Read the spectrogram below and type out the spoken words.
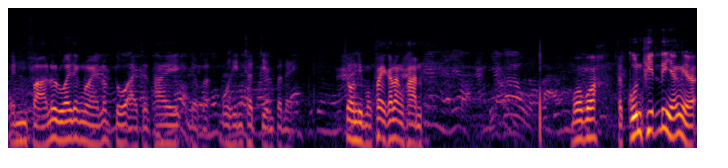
เป็นฝาเรื่อยๆจังหน่อยลำตัวอาจจะไทยเดี๋ยวแบบโบเห็นชัดเจนไปไหนช่วงนี้บังไฟกำลังพันเก้าบ่บ่ตระกูลพิษหรือยังนี่ล่ะ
